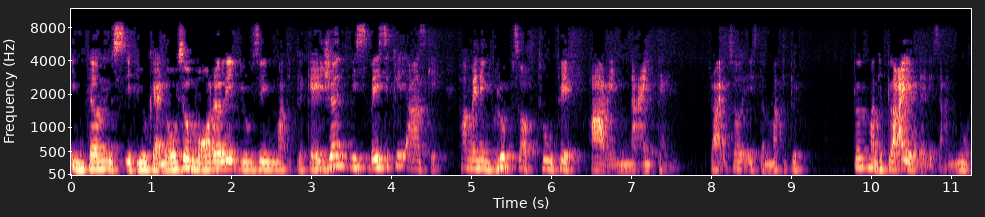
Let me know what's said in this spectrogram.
in terms, if you can also model it using multiplication, it's basically asking how many groups of two fifth are in 9 10, right? So it's the multipli multiplier that is unknown.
